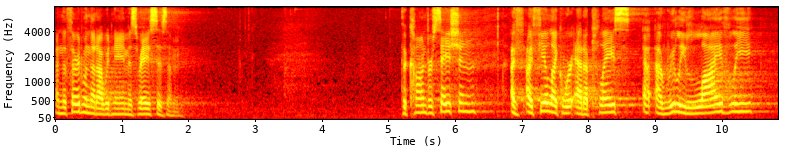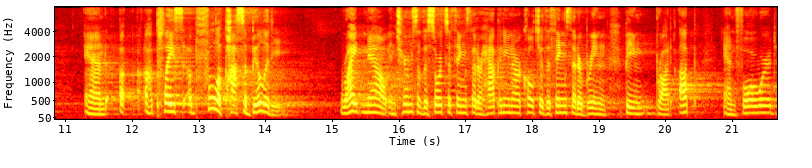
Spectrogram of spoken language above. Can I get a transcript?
And the third one that I would name is racism. The conversation, I, I feel like we're at a place, a, a really lively and a, a place full of possibility right now in terms of the sorts of things that are happening in our culture, the things that are being, being brought up and forward.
